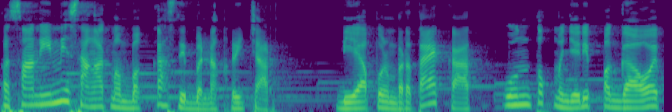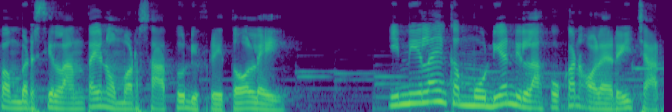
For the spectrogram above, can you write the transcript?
Pesan ini sangat membekas di benak Richard. Dia pun bertekad untuk menjadi pegawai pembersih lantai nomor satu di Frito-Lay. Inilah yang kemudian dilakukan oleh Richard.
